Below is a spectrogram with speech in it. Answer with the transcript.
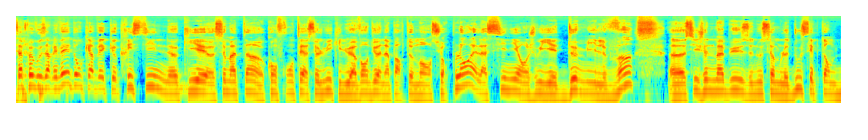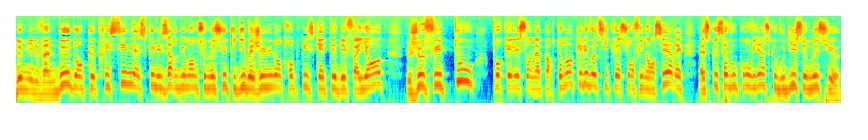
Ça peut vous arriver donc avec Christine qui est euh, ce matin euh, confrontée à celui qui lui a vendu un appartement sur plan. Elle a signé en juillet 2020. Euh, si je ne m'abuse, nous sommes le 12 septembre 2022. Donc Christine, est-ce que les arguments de ce monsieur qui dit ben, j'ai une entreprise qui a été défaillante, je fais tout pour qu'elle ait son appartement, quelle est votre situation financière et est-ce que ça vous convient ce que vous dit ce monsieur?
